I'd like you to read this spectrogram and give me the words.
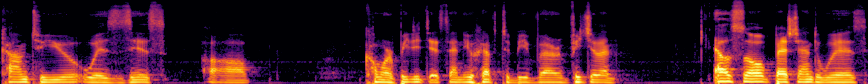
come to you with these comorbidities, and you have to be very vigilant. Also, patient with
